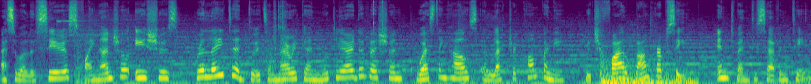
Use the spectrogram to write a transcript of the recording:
as well as serious financial issues related to its American nuclear division, Westinghouse Electric Company, which filed bankruptcy in 2017.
